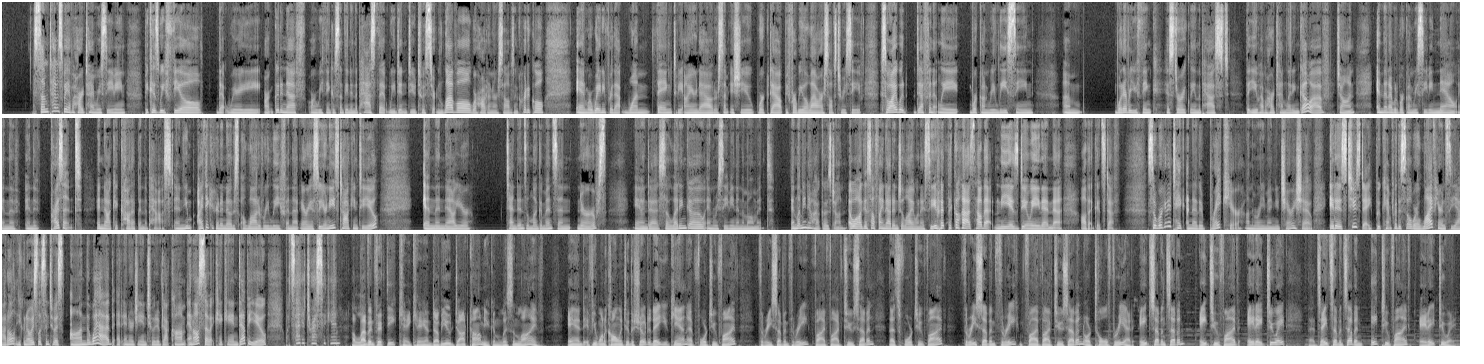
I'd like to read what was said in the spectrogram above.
Sometimes we have a hard time receiving because we feel that we aren't good enough, or we think of something in the past that we didn't do to a certain level. We're hard on ourselves and critical, and we're waiting for that one thing to be ironed out or some issue worked out before we allow ourselves to receive. So I would definitely work on releasing um, whatever you think historically in the past that you have a hard time letting go of, John, and then I would work on receiving now in the in the present and not get caught up in the past. And you I think you're going to notice a lot of relief in that area. So your knees talking to you and then now your tendons and ligaments and nerves. And uh, so letting go and receiving in the moment. And let me know how it goes, John. Oh, well, I guess I'll find out in July when I see you at the class how that knee is doing and uh, all that good stuff. So we're going to take another break here on the Marie Manuchehri Show. It is Tuesday, Boot Camp for the Soul. We're live here in Seattle. You can always listen to us on the web at energyintuitive.com and also at KKNW. What's that address again? 1150 kknw.com. You can listen live. And if you want to call into the show today, you can at 425 373 5527. That's 425 373 5527 or toll free at 877 825 8828. That's 877 825 8828.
